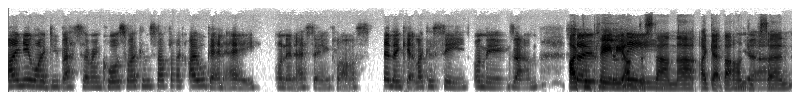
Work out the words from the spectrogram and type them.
I knew I'd do better in coursework and stuff. Like I will get an A on an essay in class and then get like a C on the exam. So I completely me, understand that. I get that 100%. Yeah,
